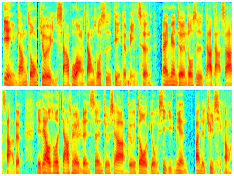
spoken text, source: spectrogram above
电影当中就有以杀破狼当做是电影的名称，那里面的人都是打打杀杀的，也代表说家纯的人生就像格斗游戏里面般的剧情哦。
